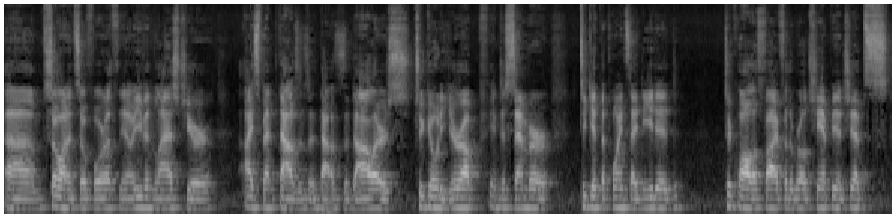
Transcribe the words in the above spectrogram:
um, so on and so forth you know even last year I spent thousands and thousands of dollars to go to Europe in December to get the points I needed to qualify for the World Championships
